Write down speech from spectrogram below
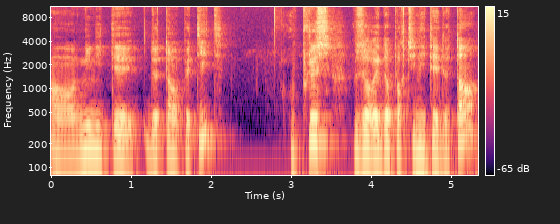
en unité de temps petite au plus vous aurez d'opportunités de temps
